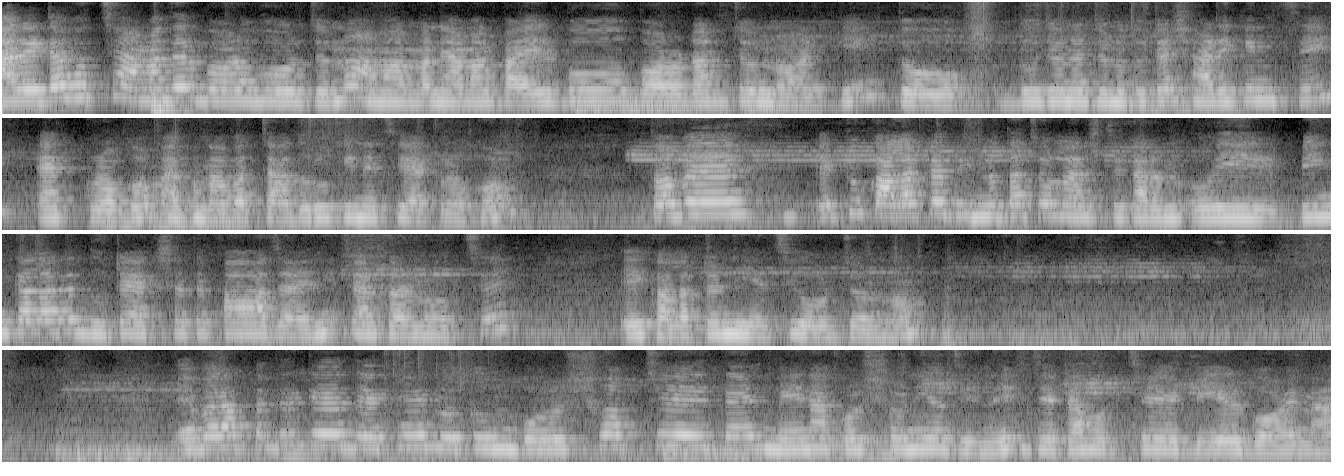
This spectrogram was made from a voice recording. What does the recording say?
আর এটা হচ্ছে আমাদের বড় বউর জন্য, আমার মানে আমার বাইরের বউ বড়টার জন্য আর কি। তো দুজনের জন্য দুটা শাড়ি কিনছি, এক রকম। এখন আবার চাদরও কিনেছি এক রকম। তবে একটু কালারটা ভিন্নতা চলে আসছে, কারণ ওই পিঙ্ক কালারের দুটো একসাথে পাওয়া যায়নি, যার কারণে হচ্ছে এই কালারটা নিয়েছি ওর জন্য। এবার আপনাদেরকে দেখে নতুন বউর সবচেয়ে মেন আকর্ষণীয় জিনিস, যেটা হচ্ছে বিয়ের গয়না।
